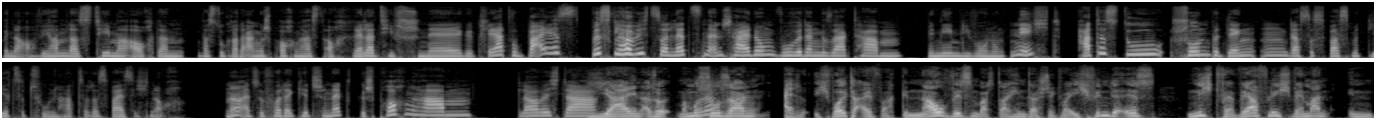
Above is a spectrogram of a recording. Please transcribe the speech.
Genau, wir haben das Thema auch dann, was du gerade angesprochen hast, auch relativ schnell geklärt. Wobei es bis, glaube ich, zur letzten Entscheidung, wo wir dann gesagt haben, wir nehmen die Wohnung nicht. Hattest du schon Bedenken, dass es was mit dir zu tun hatte? Das weiß ich noch. Ne? Als wir vor der Kitchenette gesprochen haben, glaube ich, da. Jein, also man muss Oder? so sagen, also ich wollte einfach genau wissen, was dahinter steckt, weil ich finde es nicht verwerflich, wenn man in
